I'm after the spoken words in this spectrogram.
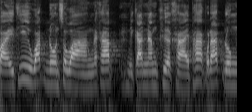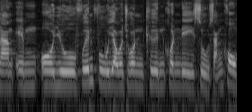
ไปที่วัดโนนสว่างนะครับ มีการนำเครือข่ายภาครัฐลงนาม MOU ฟื้นฟูเยาวชนคืนคนดีสู่สังคม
